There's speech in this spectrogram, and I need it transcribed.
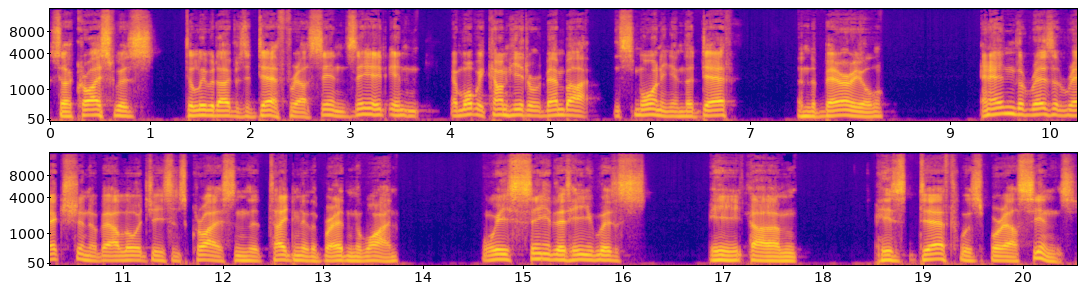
So Christ was delivered over to death for our sins. In, and what we come here to remember this morning in the death and the burial and the resurrection of our Lord Jesus Christ and the taking of the bread and the wine, we see that he was, he, um, his death was for our sins,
